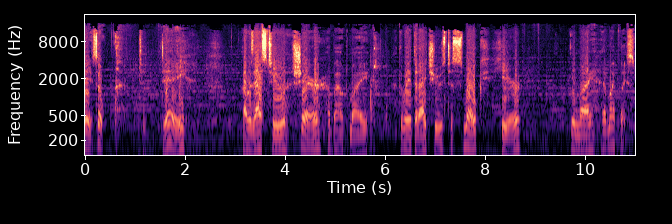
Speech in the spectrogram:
Okay, so today I was asked to share about my the way that I choose to smoke here in my at my place.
